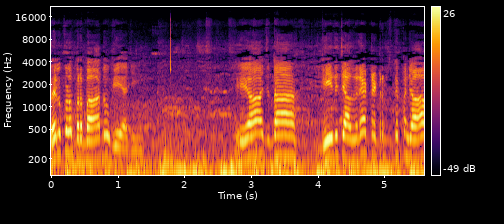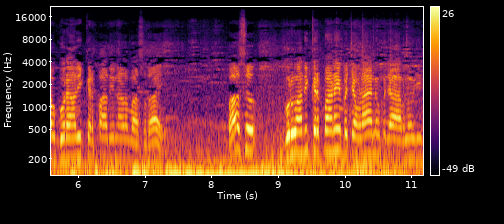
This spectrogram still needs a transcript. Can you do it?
ਬਿਲਕੁਲ ਬਰਬਾਦ ਹੋ ਗਏ ਆ ਜੀ। ਤੇ ਆ ਜਿੱਦਾਂ ਗੀਤ ਚੱਲ ਰਿਹਾ, ਟਰੈਕਟਰ ਤੇ ਪੰਜਾਬ ਗੁਰਾਂ ਦੀ ਕਿਰਪਾ ਦੇ ਨਾਲ ਵਸਦਾ ਏ। ਬਸ ਗੁਰੂਆਂ ਦੀ ਕਿਰਪਾ ਨੇ ਬਚਾਉਣਾ ਇਹਨੂੰ ਪੰਜਾਬ ਨੂੰ ਜੀ।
